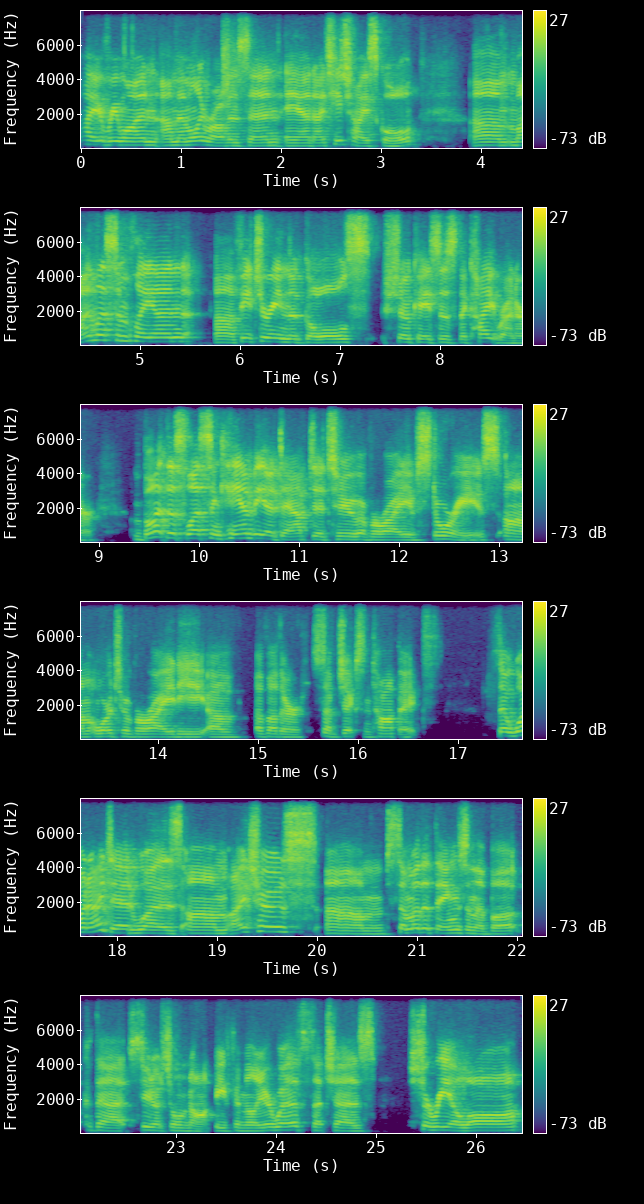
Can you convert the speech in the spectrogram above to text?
Hi, everyone. I'm Emily Robinson, and I teach high school. Um, my lesson plan uh, featuring the goals showcases the kite runner, but this lesson can be adapted to a variety of stories um, or to a variety of, of other subjects and topics. So what I did was um, I chose um, some of the things in the book that students will not be familiar with, such as Sharia law,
